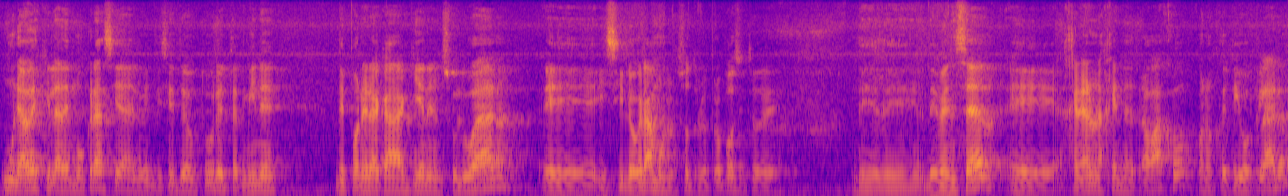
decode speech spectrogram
una vez que la democracia el 27 de octubre termine de poner a cada quien en su lugar eh, y si logramos nosotros el propósito de, vencer, eh, generar una agenda de trabajo con objetivos claros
